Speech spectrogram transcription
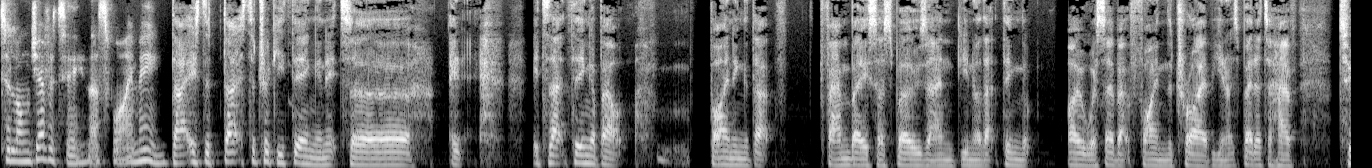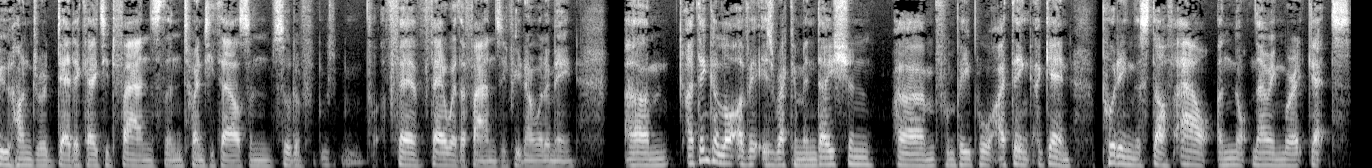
to longevity? That's what I mean. That is the, that's the tricky thing. And it's, uh, it, it's that thing about finding that fan base, I suppose, and you know that thing that I always say about find the tribe. You know, it's better to have 200 dedicated fans than 20,000 sort of fair fair weather fans, if you know what I mean. Um, I think a lot of it is recommendation um, from people. I think again, putting the stuff out and not knowing where it gets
